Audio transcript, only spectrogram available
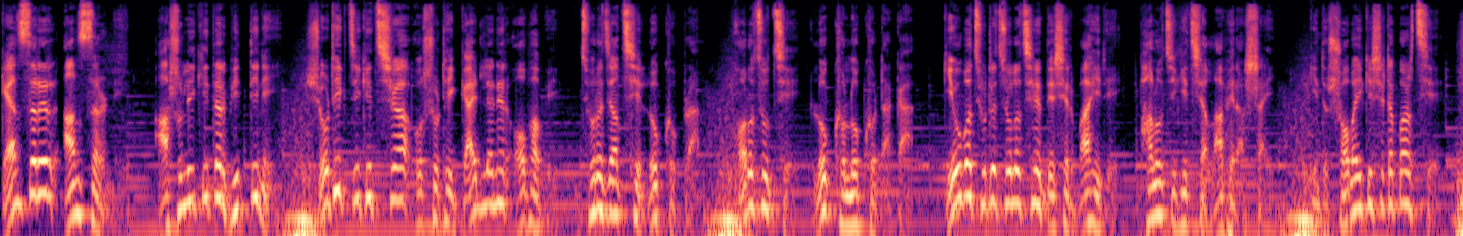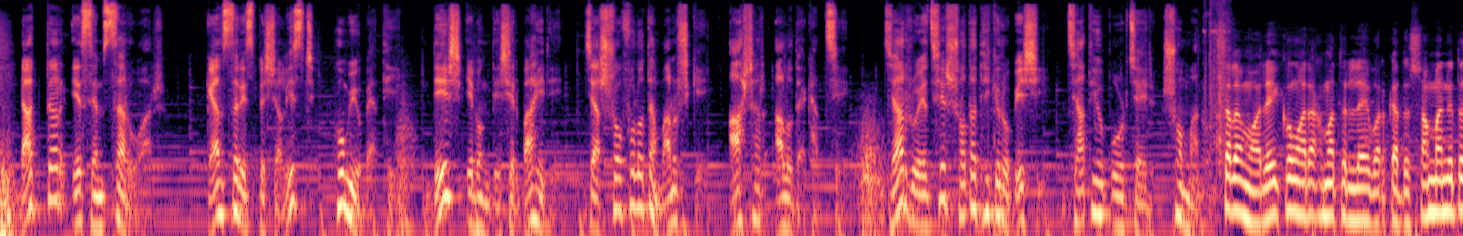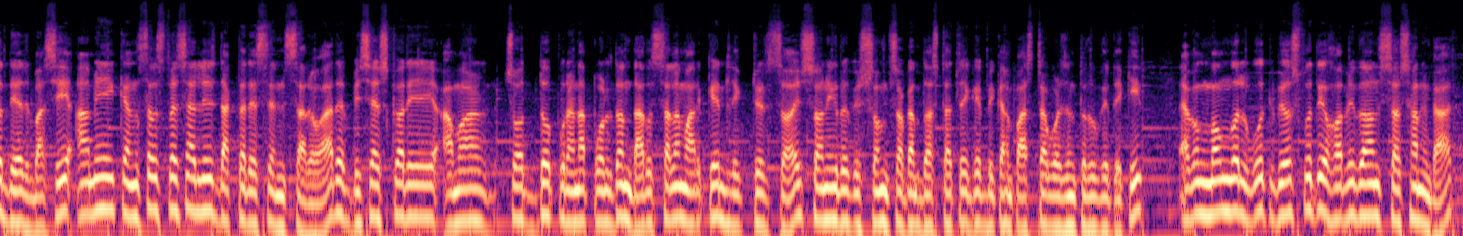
ক্যান্সারের আনসার নেই। আসলে কি তার ভিত্তি নেই? সঠিক চিকিৎসা ও সঠিক গাইডলাইনের অভাবে ঝরে যাচ্ছে লক্ষ প্রাণ। খরচ হচ্ছে লক্ষ লক্ষ টাকা। কেউ বা ছুটে চলেছে দেশের বাইরে ভালো চিকিৎসা লাভের আশায়। কিন্তু সবাইকে সেটা পারছে? Doctor S M Sarwar, cancer specialist, homeopathy. দেশ এবং দেশের বাইরে যার সফলতা মানুষকে আশার আলো দেখাচ্ছে। যার রয়েছে শতাধিকেরও বেশি জাতীয় পর্যায়ের সম্মাননা। আসসালামু আলাইকুম রহমতুল্লাহ বরকাত সম্মানিত দেশবাসী, আমি cancer specialist doctor S M Sarwar. বিশেষ করে আমার চোদ্দ পুরানা পল্টন দারুসালাম মার্কেট লিফটের ছয়, শনি, রবি, সোম সকাল দশটা থেকে বিকাল পাঁচটা পর্যন্ত রুগী দেখি এবং মঙ্গল বুধ বৃহস্পতি হবিগঞ্জ শ্মশানঘাট।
